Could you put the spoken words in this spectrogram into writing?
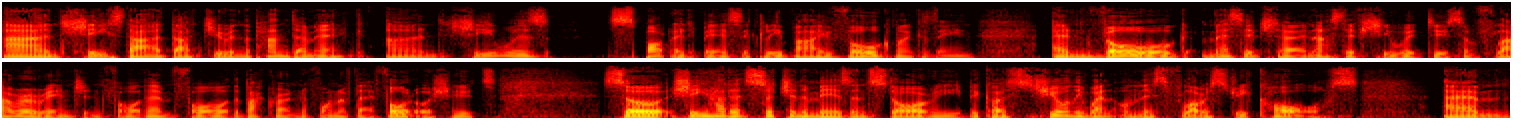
and she started that during the pandemic, and she was spotted basically by Vogue magazine. And Vogue messaged her and asked if she would do some flower arranging for them for the background of one of their photo shoots. So she had such an amazing story because she only went on this floristry course um,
